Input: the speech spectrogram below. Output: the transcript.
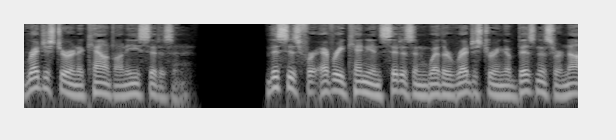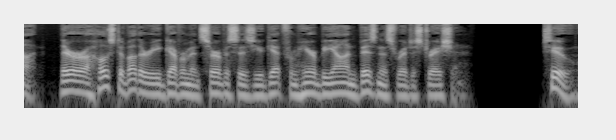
Register an account on eCitizen. This is for every Kenyan citizen whether registering a business or not. There are a host of other e-government services you get from here beyond business registration. 2.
